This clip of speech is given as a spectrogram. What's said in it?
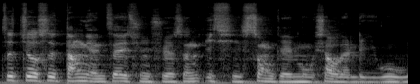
这就是当年这一群学生一起送给母校的礼物。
